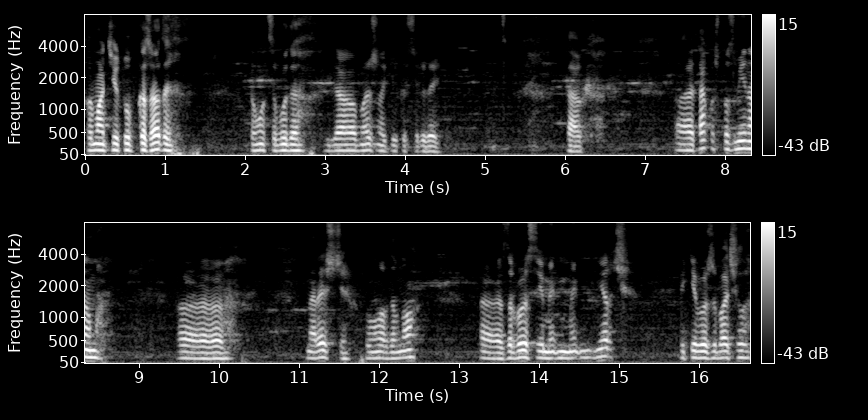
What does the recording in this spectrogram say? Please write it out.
форматі YouTube казати. Тому це буде для обмеженої кількості людей. Так. Е, також по змінам е, нарешті планував давно. Е, зробив свій мерч, який ви вже бачили.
